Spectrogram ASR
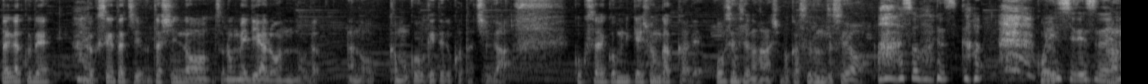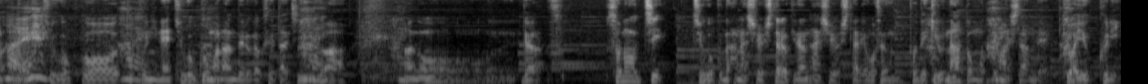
大学で学生たち、私のそのメディア論のあの科目を受けてる子たちが。国際コミュニケーション学科で王先生の話ばっかするんですよ。あ、そうですか。嬉しいですね。はい、中国語、特にね、中国語を学んでる学生たちは、あのでそのうち中国の話をしたり沖縄の話をしたり大瀬さんとできるなと思ってましたんで、はい、今日はゆっくり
